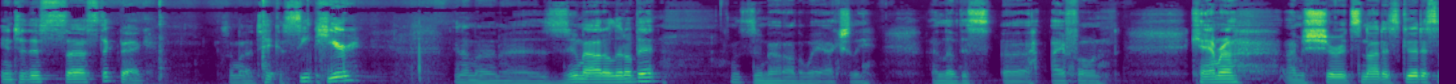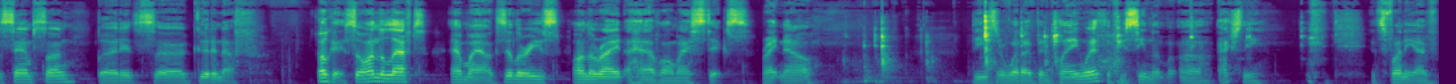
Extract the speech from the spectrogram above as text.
into this uh, stick bag. So I'm gonna take a seat here and I'm gonna zoom out a little bit. Let's zoom out all the way actually. I love this uh, iPhone camera. I'm sure it's not as good as the Samsung, but it's uh, good enough. Okay, so on the left, I have my auxiliaries. On the right, I have all my sticks. Right now, these are what I've been playing with. If you've seen them, uh, actually, it's funny. I've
